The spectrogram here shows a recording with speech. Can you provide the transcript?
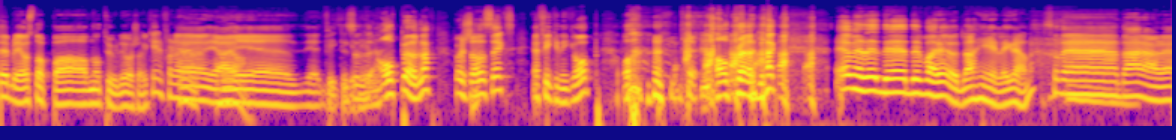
det ble jo stoppa av naturlige årsaker. For det, jeg, jeg, jeg, Fikk ikke så. Alt ble ødelagt. Først hadde sex, jeg fikk den ikke opp. Og alt ble ødelagt. Jeg mener, det, det bare ødela hele greiene. Så det, der er det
